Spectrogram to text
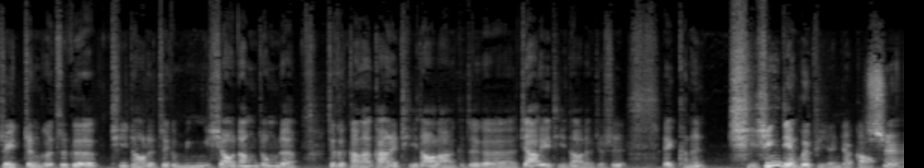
所以整个这个提到的这个名校当中的这个，刚刚刚才提到了，这个佳丽提到的，就是哎，可能起薪点会比人家高。是，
